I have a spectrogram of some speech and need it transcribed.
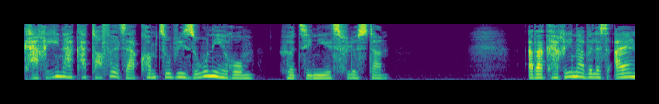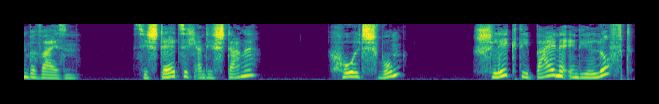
Karina Kartoffelsack kommt sowieso nie rum, hört sie Nils flüstern. Aber Karina will es allen beweisen. Sie stellt sich an die Stange, holt Schwung, schlägt die Beine in die Luft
